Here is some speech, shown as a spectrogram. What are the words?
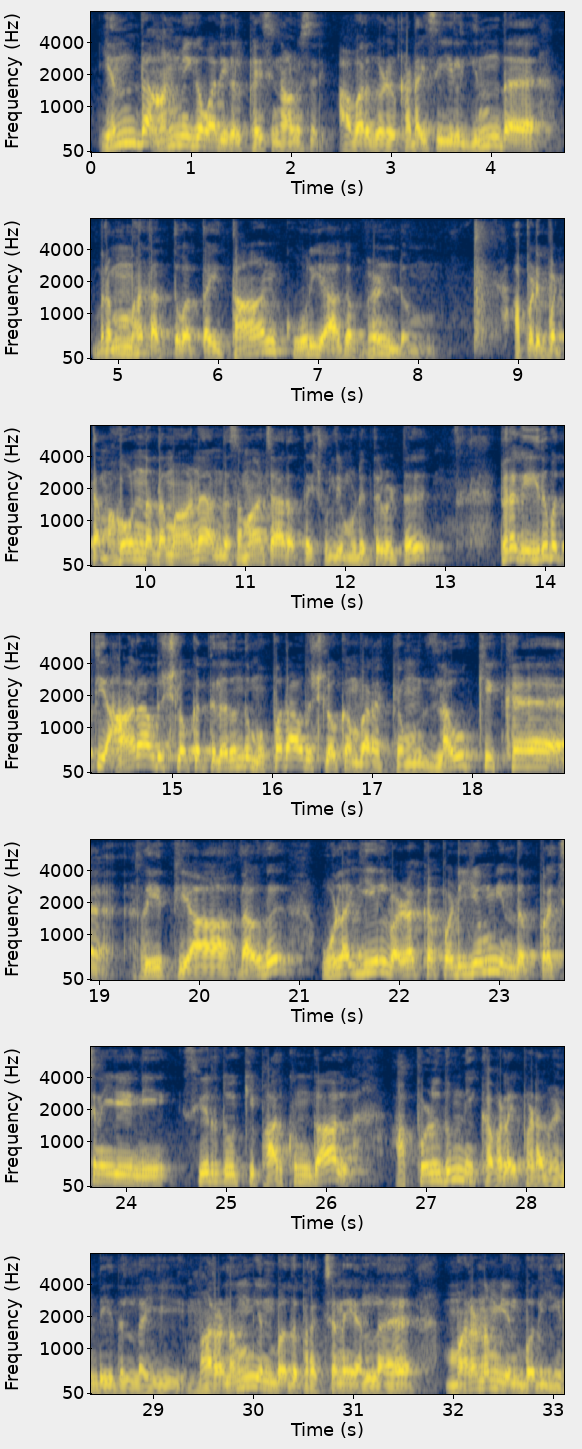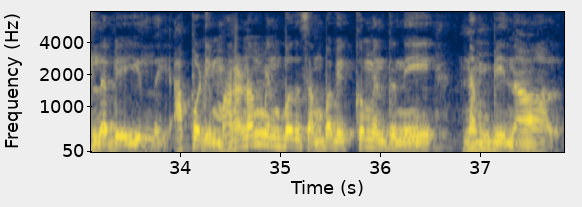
எந்த ஆன்மீகவாதிகள் பேசினாலும் சரி அவர்கள் கடைசியில் இந்த பிரம்ம தத்துவத்தை தான் கூறியாக வேண்டும். அப்படிப்பட்ட மகோன்னதமான அந்த சமாச்சாரத்தை சொல்லி முடித்துவிட்டு பிறகு இருபத்தி ஆறாவது ஸ்லோகத்திலிருந்து முப்பதாவது ஸ்லோகம் வரைக்கும் லௌகிக ரீதியா அதாவது உலகில் வழக்கப்படியும் இந்த பிரச்சனையை நீ சீர்தூக்கி பார்க்குங்கால் அப்பொழுதும் நீ கவலைப்பட வேண்டியதில்லை. மரணம் என்பது பிரச்சனை அல்ல மரணம் என்பது இல்லவே இல்லை. அப்படி மரணம் என்பது சம்பவிக்கும் என்று நீ நம்பினால்.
